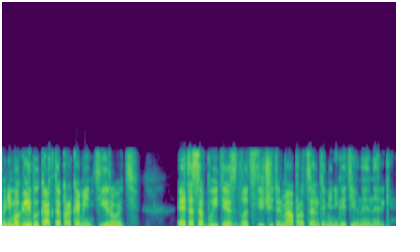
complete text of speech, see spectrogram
Вы не могли бы как-то прокомментировать это событие с 24% негативной энергии.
